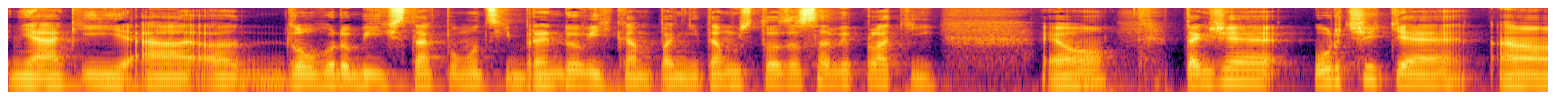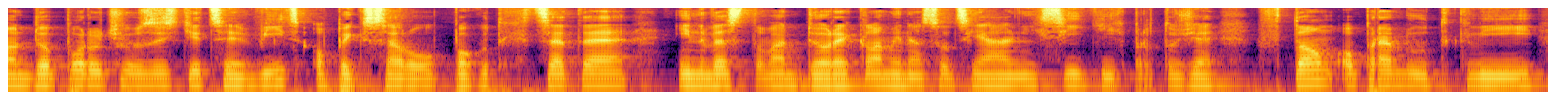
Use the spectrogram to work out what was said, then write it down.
nějaký dlouhodobý vztah pomocí brandových kampaní, tam už to zase vyplatí. Jo? Takže určitě doporučuji zjistit si víc o Pixelu, pokud chcete investovat do reklamy na sociálních sítích, protože v tom opravdu tkví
